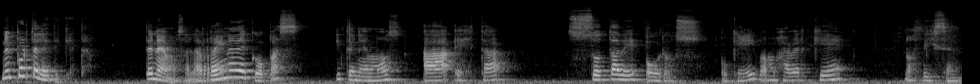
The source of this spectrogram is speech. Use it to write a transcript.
No importa la etiqueta. Tenemos a la reina de copas y tenemos a esta sota de oros, ¿ok? Vamos a ver qué nos dicen.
